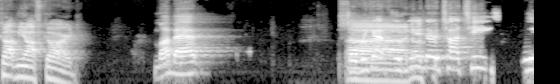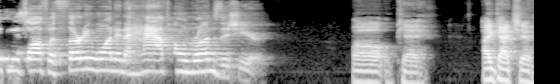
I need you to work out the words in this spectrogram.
caught me off guard. My bad. So we got Uh, no. Fernando Tatis leading us off with 31 and a half home runs this year. Oh, okay. I got you.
